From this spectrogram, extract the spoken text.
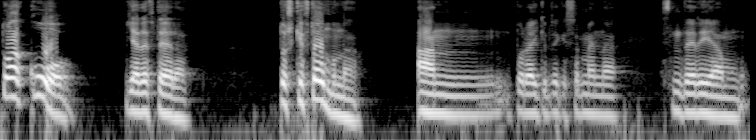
το ακούω για Δευτέρα το σκεφτόμουν αν προέκυπτε και σε μένα στην εταιρεία μου.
